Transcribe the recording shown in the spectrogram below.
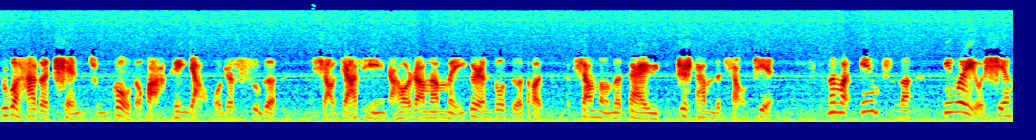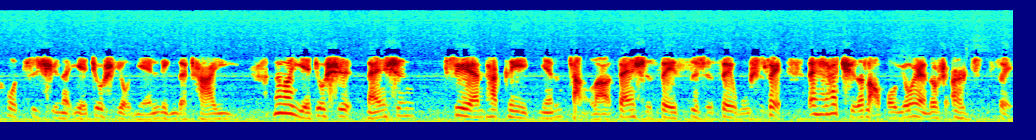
如果他的钱足够的话，可以养活这四个小家庭，然后让他每一个人都得到相同的待遇，这是他们的条件。那么因此呢，因为有先后次序呢，也就是有年龄的差异。那么也就是男生虽然他可以年长了三十岁、四十岁、五十岁，但是他娶的老婆永远都是二十几岁。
